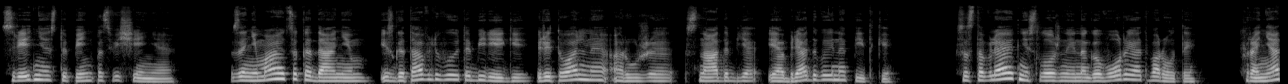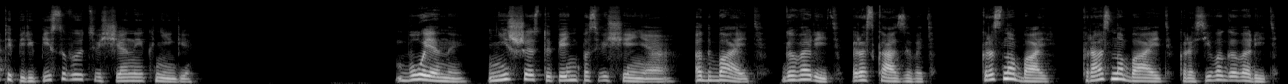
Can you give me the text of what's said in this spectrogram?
Средняя ступень посвящения. Занимаются гаданием, изготавливают обереги, ритуальное оружие, снадобья и обрядовые напитки. Составляют несложные наговоры и отвороты, хранят и переписывают священные книги. Бояны – низшая ступень посвящения. Отбаять, говорить, рассказывать. Краснобай – краснобаять, красиво говорить.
